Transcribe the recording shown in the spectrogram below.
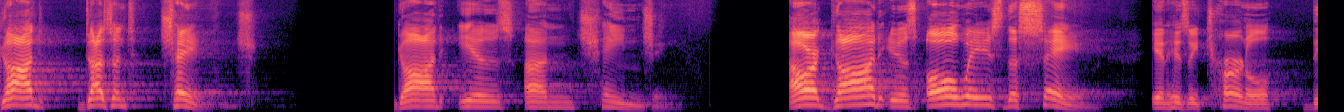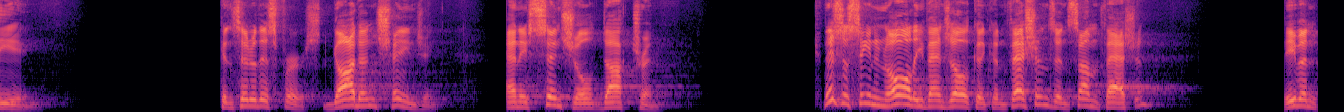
God doesn't change. God is unchanging. Our God is always the same in his eternal being. Consider this first God unchanging, an essential doctrine. This is seen in all evangelical confessions in some fashion. Even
